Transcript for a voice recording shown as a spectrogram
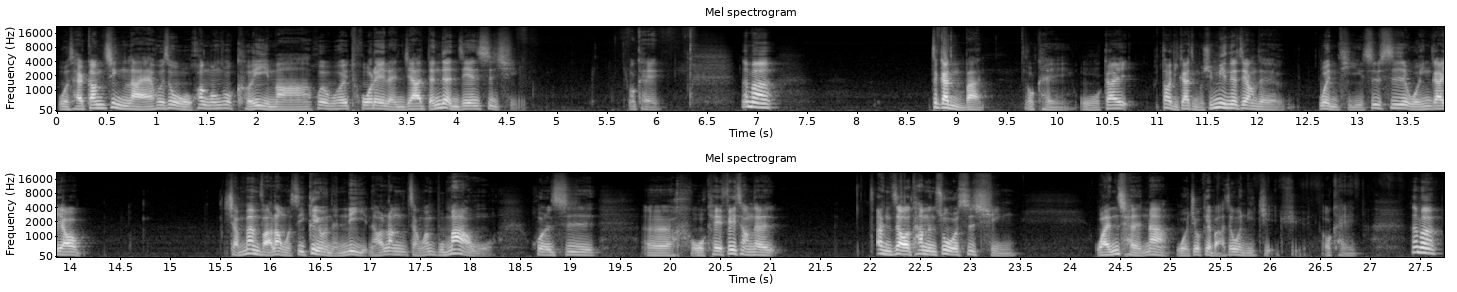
我才刚进来，或者说我换工作可以吗？会不会拖累人家？等等这件事情。OK，那么这该怎么办？OK，我该到底该怎么去面对这样的？问题是不是我应该要想办法让我自己更有能力，然后让长官不骂我，或者是呃，我可以非常的按照他们做的事情完成，那我就可以把这个问题解决。OK，那么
